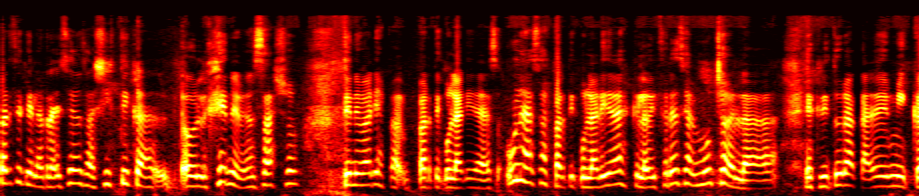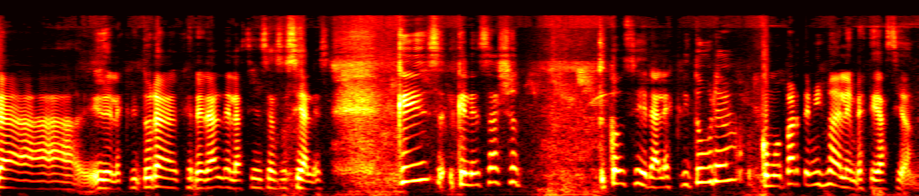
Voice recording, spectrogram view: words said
parece que la tradición ensayística o el género ensayo tiene varias particularidades. Una de esas particularidades que lo diferencian mucho de la escritura académica y de la escritura en general de las ciencias sociales, que es que el ensayo considera la escritura como parte misma de la investigación.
